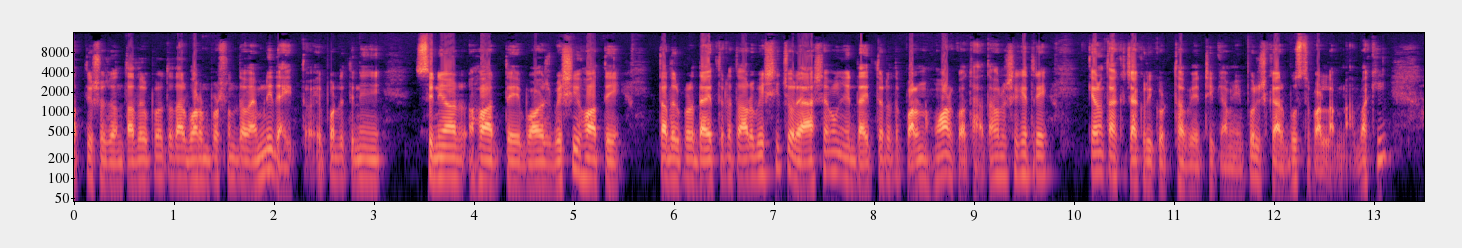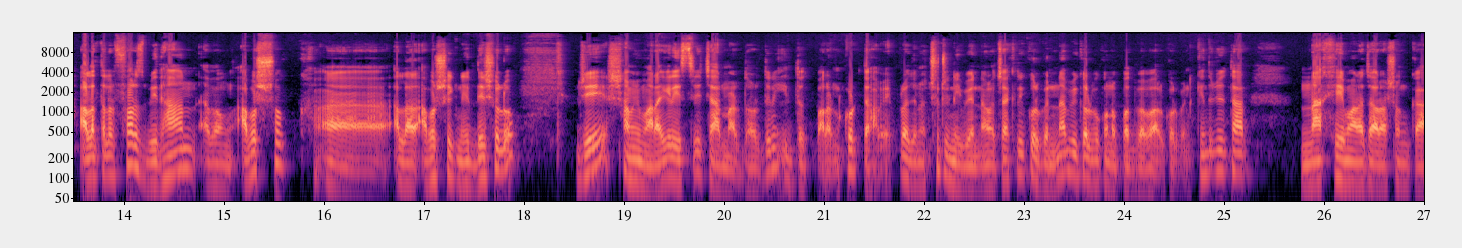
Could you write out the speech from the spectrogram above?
আত্মীয় স্বজন তাদের উপর তো তার ভরণ পোষণ দেওয়া এমনি দায়িত্ব। এরপরে তিনি সিনিয়র হওয়াতে, বয়স বেশি হওয়াতে তাদের উপর দায়িত্বটা তো আরও বেশি চলে আসে এবং এর দায়িত্বটা তো পালন হওয়ার কথা, তাহলে সেক্ষেত্রে কেন তাকে চাকরি করতে হবে? ঠিক আমি পরিষ্কার বুঝতে পারলাম না। বাকি আল্লাহ তালার ফরজ বিধান এবং আবশ্যক আল্লাহর আবশ্যিক নির্দেশ হলো যে স্বামী মারা গেলে স্ত্রী চার মাস দশ দিন ইদ্যত পালন করতে হবে। প্রয়োজনে ছুটি নেবেন না, চাকরি করবেন না, বিকল্প কোনো পদ ব্যবহার করবেন। কিন্তু যদি তার না খেয়ে মারা যাওয়ার আশঙ্কা,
